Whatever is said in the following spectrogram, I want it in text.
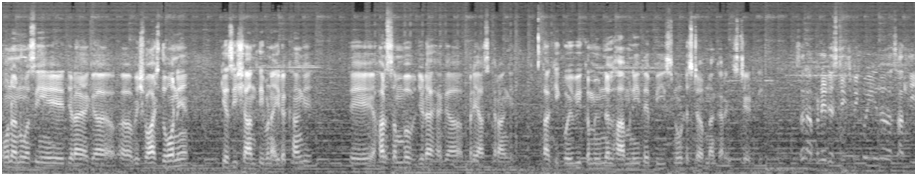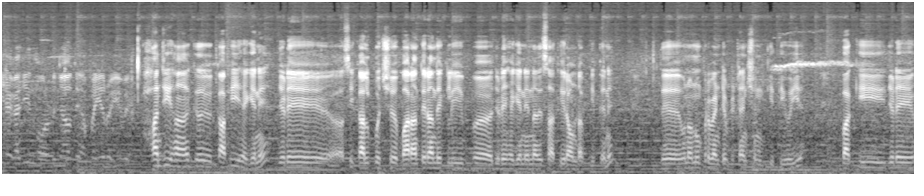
ਉਹਨਾਂ ਨੂੰ ਅਸੀਂ ਇਹ ਜਿਹੜਾ ਹੈਗਾ ਵਿਸ਼ਵਾਸ ਦਿਵਾਉਂਦੇ ਆ ਕਿ ਅਸੀਂ ਸ਼ਾਂਤੀ ਬਣਾਈ ਰੱਖਾਂਗੇ ਤੇ ਹਰ ਸੰਭਵ ਜਿਹੜਾ ਹੈਗਾ ਪ੍ਰਯਾਸ ਕਰਾਂਗੇ ਤਾਂ ਕਿ ਕੋਈ ਵੀ ਕਮਿਊਨਲ ਹਾਰਮਨੀ ਤੇ ਪੀਸ ਨੂੰ ਡਿਸਟਰਬ ਨਾ ਕਰੇ ਸਟੇਟ ਦੀ। ਸਰ ਆਪਣੇ ਡਿਸਟ੍ਰਿਕਟ 'ਚ ਵੀ ਕੋਈ ਇਹਨਾਂ ਦਾ ਸਾਥੀ ਹੈਗਾ ਜੀ ਇਨਵੋਲਡ ਜਾਂ ਉੱਤੇ ਐਫ ਆਈ ਆਰ ਹੋਈ ਹੋਵੇ? ਹਾਂਜੀ ਹਾਂ ਕਾਫੀ ਹੈਗੇ ਨੇ ਜਿਹੜੇ ਅਸੀਂ ਕੱਲ ਕੁਝ 12 13 ਦੇ ਕਰੀਬ ਜਿਹੜੇ ਹੈਗੇ ਨੇ ਇਹਨਾਂ ਦੇ ਸਾਥੀ ਰਾਉਂਡ ਅਪ ਕੀਤੇ ਨੇ। ਤੇ ਉਹਨਾਂ ਨੂੰ ਪ੍ਰੀਵੈਂਟਿਵ ਡਿਟੈਂਸ਼ਨ ਕੀਤੀ ਹੋਈ ਹੈ। ਬਾਕੀ ਜਿਹੜੇ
